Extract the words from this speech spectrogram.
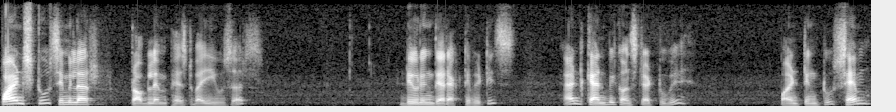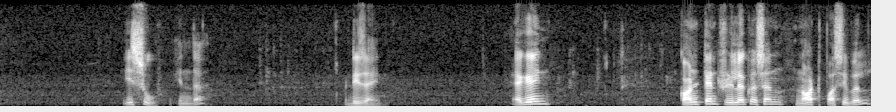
points to similar problem faced by users during their activities and can be considered to be pointing to same issue in the design. Again content relocation not possible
